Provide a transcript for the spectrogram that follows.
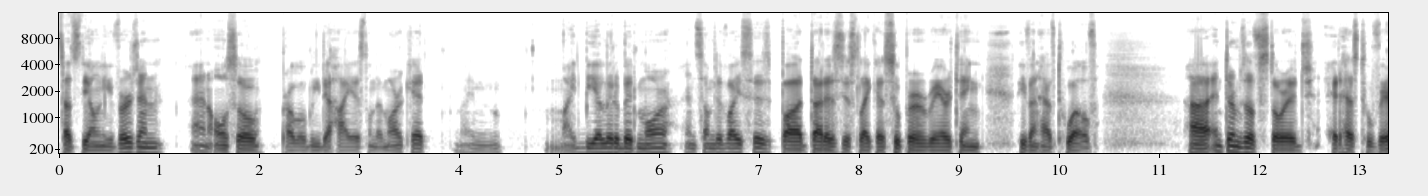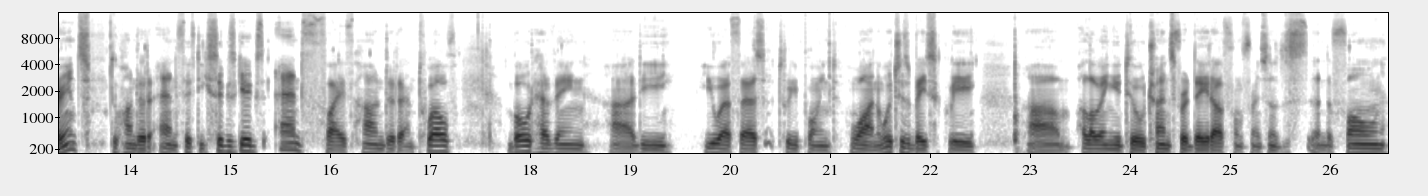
That's the only version and also probably the highest on the market. It might be a little bit more in some devices, but that is just like a super rare thing to even have 12. Uh, in terms of storage, it has two variants, 256 gigs and 512, both having uh, the UFS 3.1, which is basically um, allowing you to transfer data from, for instance, the phone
